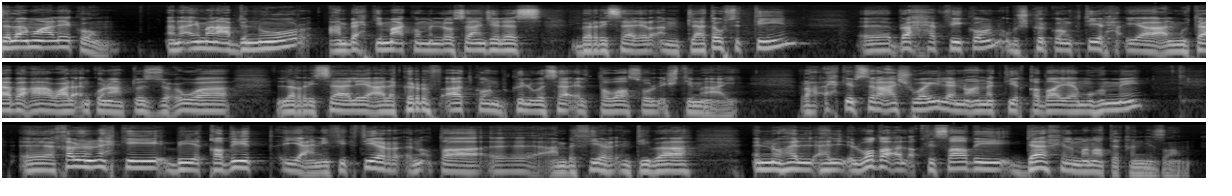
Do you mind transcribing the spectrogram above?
السلام عليكم. أنا أيمن عبد النور عم بحكي معكم من لوس أنجلوس بالرسالة رقم 63 أه برحب فيكم وبشكركم كتير حقيقة على المتابعة وعلى أنكم عم توزعوها للرسالة على كل رفقاتكم بكل وسائل التواصل الاجتماعي. راح أحكي بسرعة شوي لأنه عندنا كتير قضايا مهمة. أه خلونا نحكي بقضية يعني في كتير نقطة أه عم بثير الانتباه أنه هل, هل الوضع الاقتصادي داخل مناطق النظام؟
